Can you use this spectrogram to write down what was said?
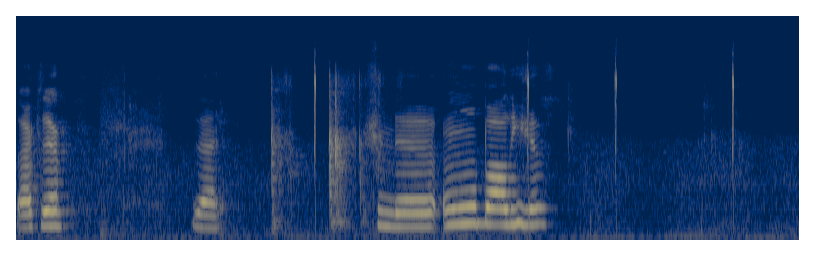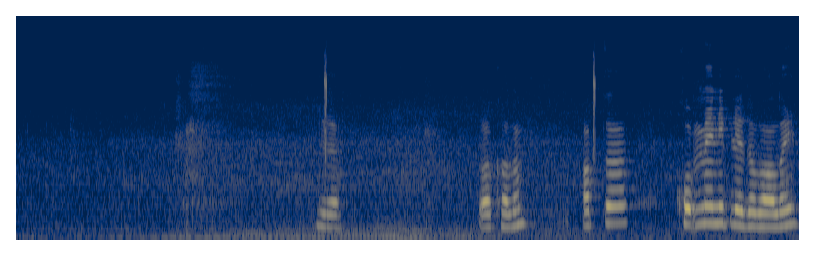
Takdim. Güzel. Şimdi onu bağlayacağız. Güzel. Bakalım. Hatta kopmen iple de bağlayayım.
